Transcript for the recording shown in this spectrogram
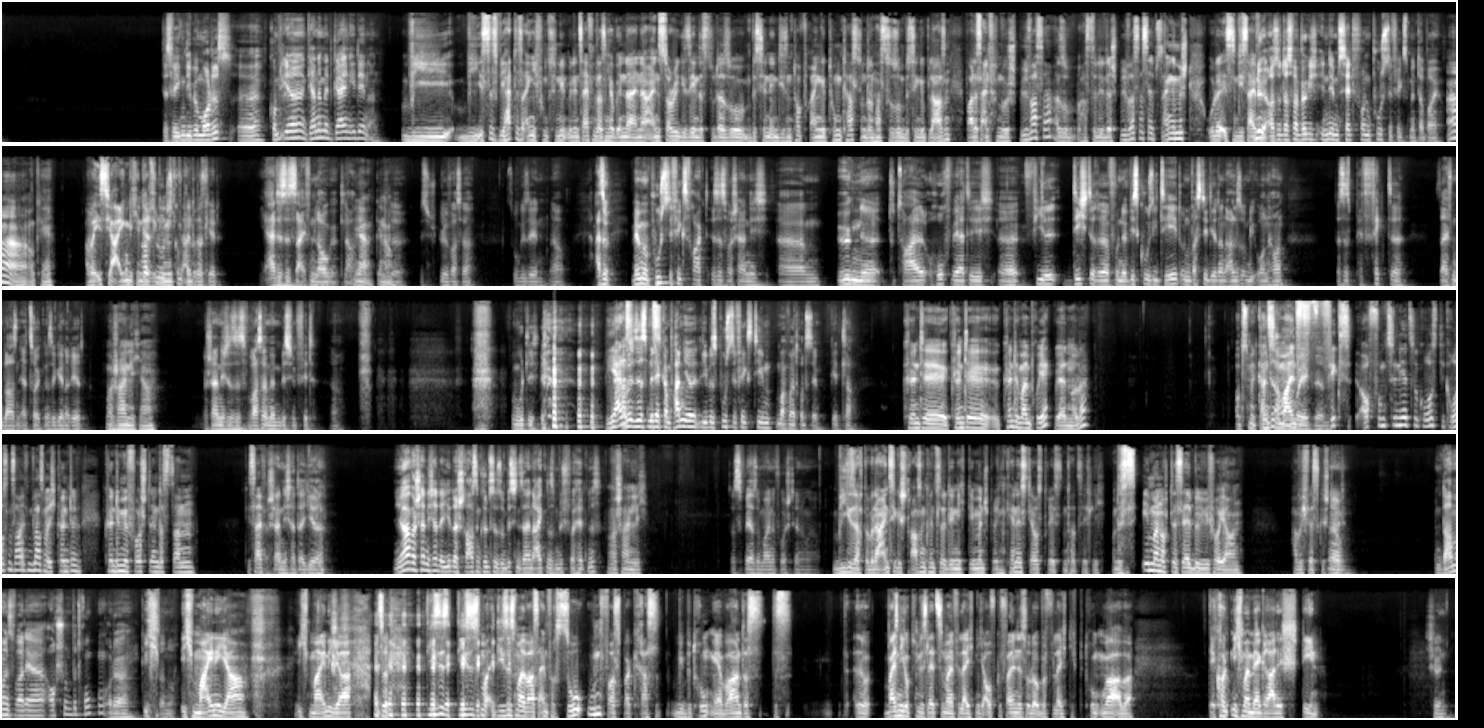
Deswegen, liebe Models, äh, kommt ihr gerne mit geilen Ideen an. Wie, wie ist das, wie hat das eigentlich funktioniert mit den Seifenblasen? Ich habe in deiner einen Story gesehen, dass du da so ein bisschen in diesen Topf reingetunkt hast und dann hast du so ein bisschen geblasen. War das einfach nur Spülwasser? Also hast du dir das Spülwasser selbst angemischt? Oder ist in die Seifen. Nö, also das war wirklich in dem Set von Pustefix mit dabei. Ah, okay. Aber ist ja eigentlich in der Regel nichts anderes. Komplettpaket. Ja, das ist Seifenlauge, klar. Ja, genau. Äh, bisschen Spülwasser, so gesehen, ja. Also, wenn man Pustefix fragt, ist es wahrscheinlich ähm, irgendeine total hochwertig, äh, viel dichtere von der Viskosität und was die dir dann alles um die Ohren hauen, dass es perfekte Seifenblasenerzeugnisse generiert. Wahrscheinlich, ja. Wahrscheinlich ist es Wasser mit ein bisschen Fit, ja. Vermutlich. Ja, Aber das mit der Kampagne, liebes Pustefix-Team, machen wir trotzdem. Geht klar. könnte, könnte, könnte mal ein Projekt werden, oder? Ob es mit ganz auch normalen. Fix auch funktioniert, so groß, die großen Seifenblasen? Weil ich könnte, könnte mir vorstellen, dass dann die Seifenblasen. Wahrscheinlich hat da jeder. Ja, wahrscheinlich hat da jeder Straßenkünstler so ein bisschen sein eigenes Mischverhältnis. Wahrscheinlich. Das wäre so meine Vorstellung. Ja. Wie gesagt, aber der einzige Straßenkünstler, den ich dementsprechend kenne, ist der aus Dresden tatsächlich. Und es ist immer noch dasselbe wie vor Jahren. Habe ich festgestellt. Ja. Und damals war der auch schon betrunken oder Ich, ich meine ja. Ich meine ja. Also dieses, dieses, Mal, dieses Mal war es einfach so unfassbar krass, wie betrunken er war. Dass das, also weiß nicht, ob es mir das letzte Mal vielleicht nicht aufgefallen ist oder ob er vielleicht nicht betrunken war, aber der konnte nicht mal mehr gerade stehen. Schön.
